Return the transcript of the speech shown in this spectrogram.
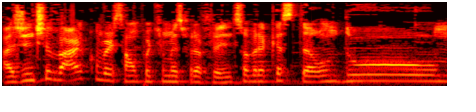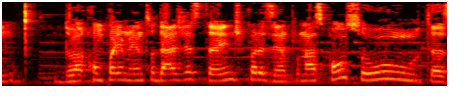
A gente vai conversar um pouquinho mais pra frente sobre a questão do, do acompanhamento da gestante, por exemplo, nas consultas,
